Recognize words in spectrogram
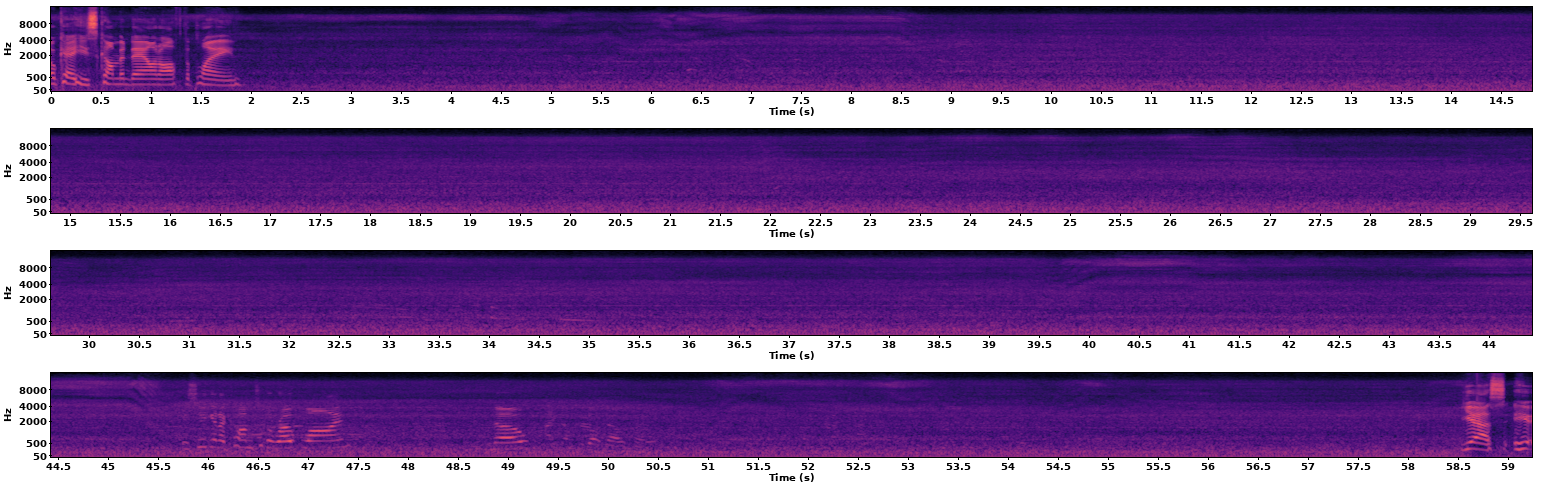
Okay, he's coming down off the plane. He going to come to the rope line? No? I don't know. Don't know. Okay. Yes, he,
